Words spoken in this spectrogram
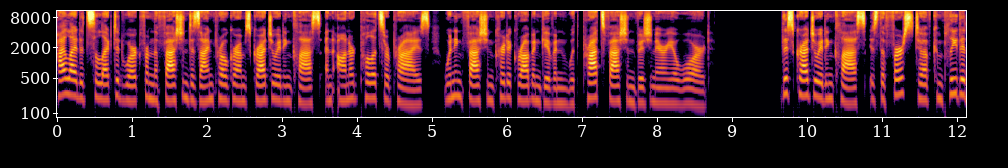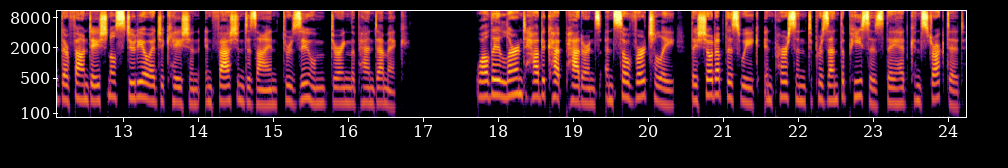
highlighted selected work from the fashion design program's graduating class and honored Pulitzer Prize winning fashion critic Robin Givhan with Pratt's Fashion Visionary Award. This graduating class is the first to have completed their foundational studio education in fashion design through Zoom during the pandemic. While they learned how to cut patterns and sew virtually, they showed up this week in person to present the pieces they had constructed.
